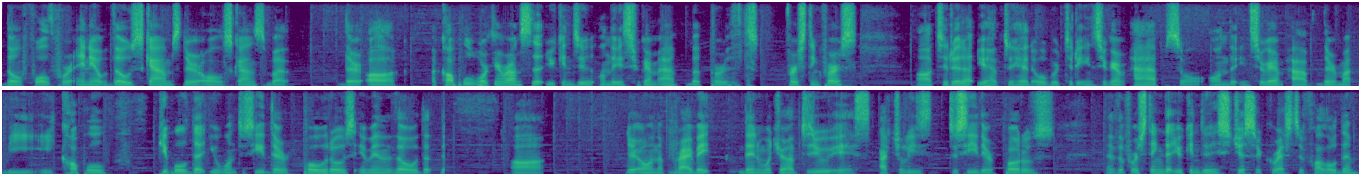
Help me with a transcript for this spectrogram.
don't fall for any of those scams. They're all scams, but there are a couple working rounds that you can do on the Instagram app. But first, first thing first, uh, to do that, you have to head over to the Instagram app. So on the Instagram app, there might be a couple people that you want to see their photos, even though that uh, they're on a private. Then what you have to do is actually to see their photos. And the first thing that you can do is just request to follow them.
